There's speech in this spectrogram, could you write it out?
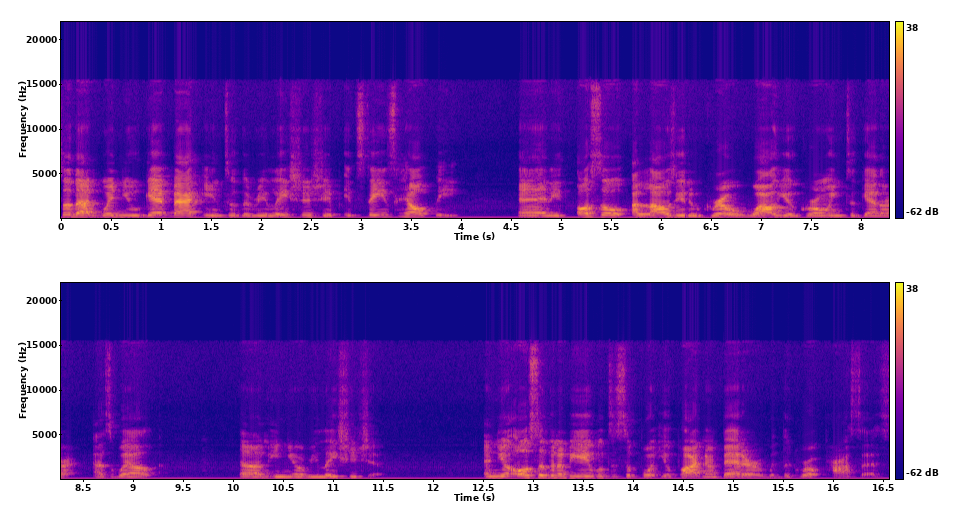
so that when you get back into the relationship, it stays healthy and it also allows you to grow while you're growing together as well um, in your relationship. And you're also going to be able to support your partner better with the growth process.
